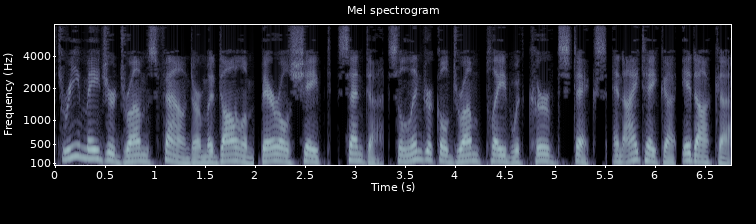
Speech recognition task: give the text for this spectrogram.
Three major drums found are madalam barrel-shaped, senta cylindrical drum played with curved sticks and itaka idaka,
